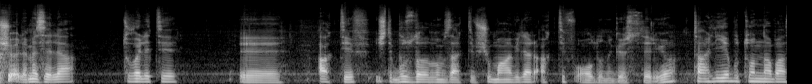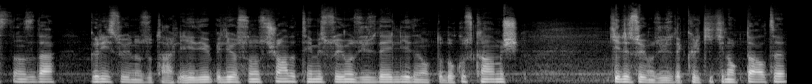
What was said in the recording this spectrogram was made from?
şöyle mesela tuvaleti e, aktif, işte buzdolabımız aktif, şu maviler aktif olduğunu gösteriyor. Tahliye butonuna bastığınızda gri suyunuzu tahliye edebiliyorsunuz. Şu anda temiz suyumuz %57.9 kalmış. Kirli suyumuz %42.6.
